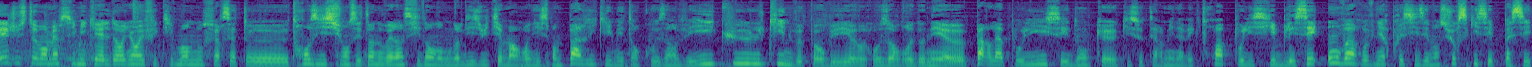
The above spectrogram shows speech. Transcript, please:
Et justement, merci Mickaël Dorian, effectivement, de nous faire cette euh, transition. C'est un nouvel incident dans le 18e arrondissement de Paris qui met en cause un véhicule qui ne veut pas obéir aux ordres donnés euh, par la police et donc euh, qui se termine avec trois policiers blessés. On va revenir précisément sur ce qui s'est passé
